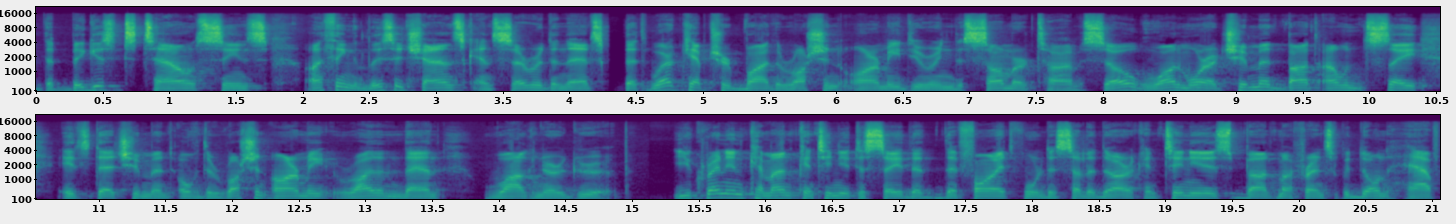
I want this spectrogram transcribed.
the biggest town since I think Lysychansk and Severodonetsk that were captured by the Russian army during the summertime. So one more achievement, but I would say it's the achievement of the Russian army rather than Wagner Group. Ukrainian command continued to say that the fight for the Soledar continues, but my friends, we don't have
